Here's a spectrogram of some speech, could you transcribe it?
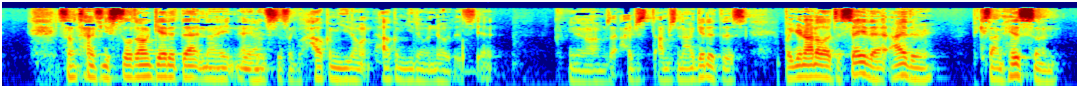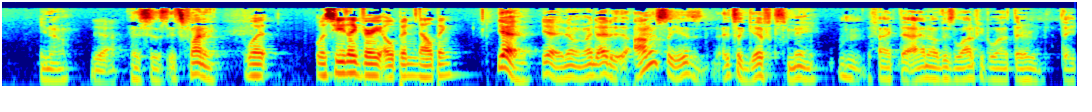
sometimes you still don't get it that night, and Yeah. it's just like, how come you don't? How come you don't know this yet? You know, I'm just, I just, I'm just not good at this. But you're not allowed to say that either, because I'm his son. You know, Yeah. it's just, it's funny. What was he like? Very open, helping. Yeah, yeah, no, my dad honestly is it's a gift to me. The fact that I know there's a lot of people out there who they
